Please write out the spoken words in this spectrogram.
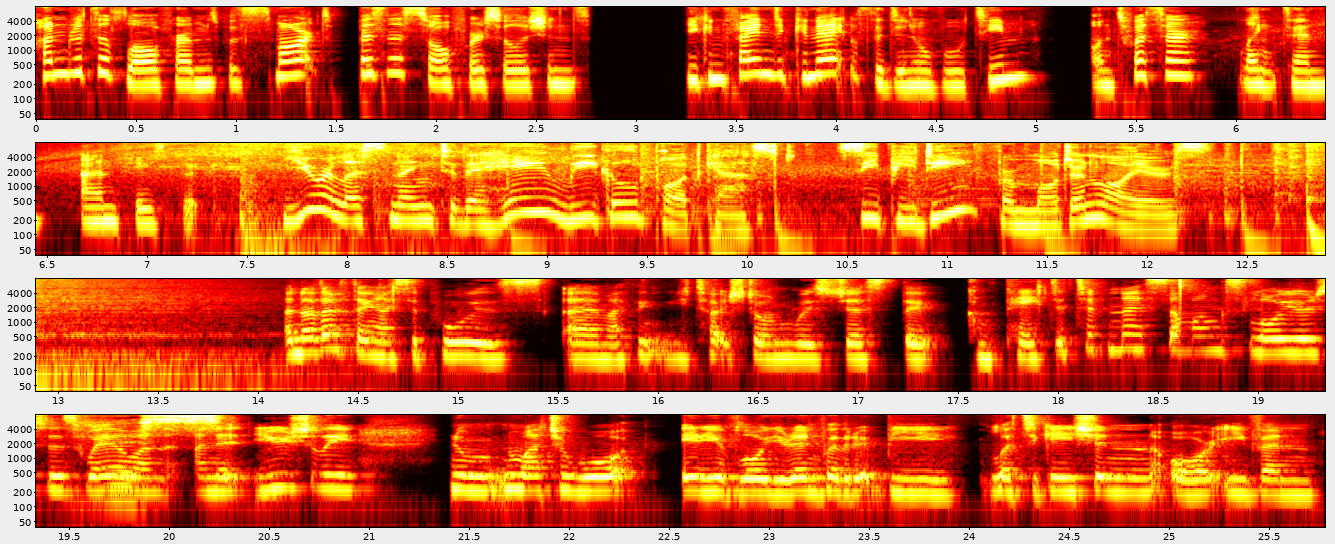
hundreds of law firms with smart business software solutions. You can find and connect with the De Novo team on Twitter, LinkedIn, and Facebook. You're listening to the Hey Legal podcast, CPD for modern lawyers. Another thing I suppose um, I think you touched on was just the competitiveness amongst lawyers as well. Yes. And, and it usually, no, no matter what area of law you're in, whether it be litigation or even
